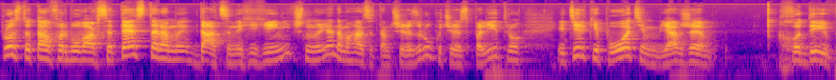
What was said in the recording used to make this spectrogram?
просто там фарбувався тестерами. Да, це не гігієнічно, але я намагався там через руку, через палітру. І тільки потім я вже ходив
